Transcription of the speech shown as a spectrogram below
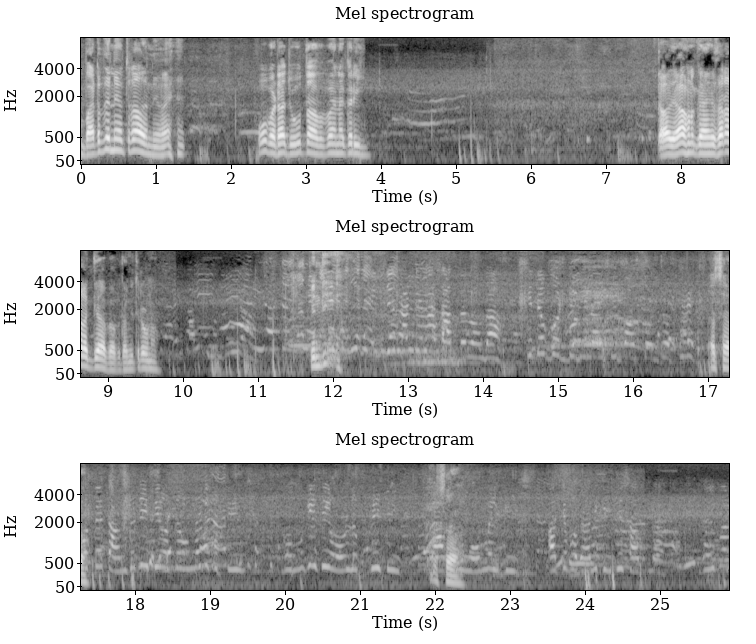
ਵੱਢ ਦਿੰਨੇ ਉਤਰਾ ਦਿੰਨੇ ਓਏ ਉਹ ਬੈਠਾ ਜੋਤ ਆਪ ਪੈਣਾ ਕਰੀ ਆ ਜਾ ਹੁਣ ਗੈਂਗ ਸਾਰਾ ਲੱਗਿਆ ਪਿਆ ਪਤੰਗ ਚੜਾਉਣਾ ਪਿੰਦੀ ਅੱਛਾ। ਤੇ ਤੰਗ ਦੀ ਸੀ ਉਹਦੇ ਉਹਨਾਂ ਦੀ ਕੁੱਤੀ ਗੁੰਮ ਗਈ ਸੀ ਉਹ ਲੱਭੀ ਸੀ ਅੱਛਾ ਉਹ ਮਿਲ ਗਈ ਅੱਜ ਪਤਾ ਨਹੀਂ ਕੀ ਸੀ ਸੱਤ ਦਾ ਕਈ ਵਾਰ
